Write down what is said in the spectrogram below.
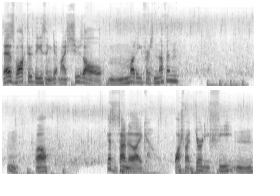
Let's walk through these and get my shoes all muddy for nothing? Hmm. Well, guess it's time to, like, wash my dirty feet and,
